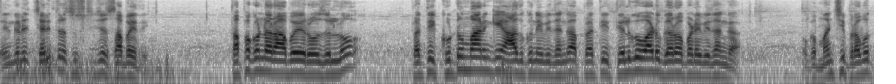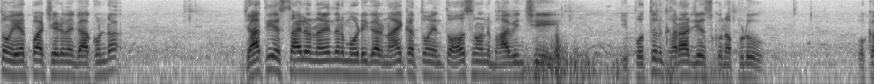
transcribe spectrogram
ఎందుకంటే చరిత్ర సృష్టించే సభ ఇది. తప్పకుండా రాబోయే రోజుల్లో ప్రతి కుటుంబానికి ఆదుకునే విధంగా ప్రతి తెలుగువాడు గర్వపడే విధంగా ఒక మంచి ప్రభుత్వం ఏర్పాటు చేయడమే కాకుండా జాతీయ స్థాయిలో నరేంద్ర మోడీ గారి నాయకత్వం ఎంతో అవసరమని భావించి ఈ పొత్తును ఖరారు చేసుకున్నప్పుడు ఒక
